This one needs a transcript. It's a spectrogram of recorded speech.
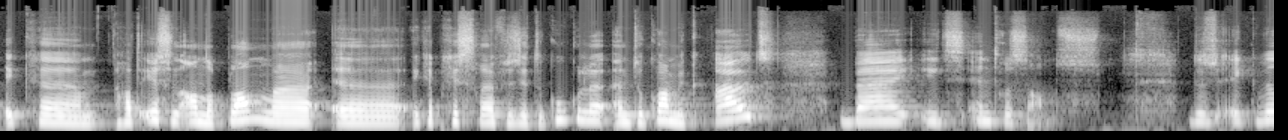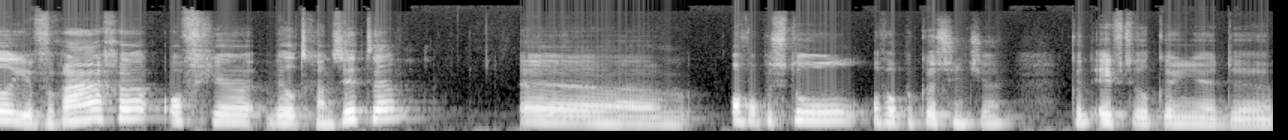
ik had eerst een ander plan, maar ik heb gisteren even zitten googelen en toen kwam ik uit bij iets interessants. Dus ik wil je vragen of je wilt gaan zitten, of op een stoel of op een kussentje. Eventueel kun je de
